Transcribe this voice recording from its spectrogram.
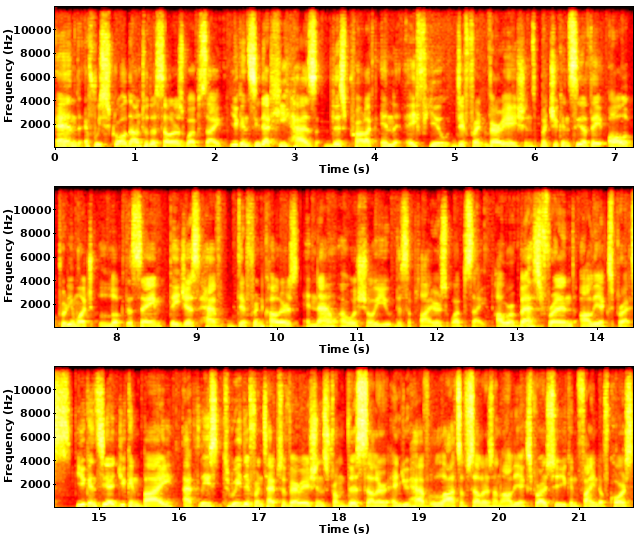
And if we scroll down to the seller's website, you can see that he has this product in a few different variations, but you can see that they all pretty much look the same. They just have different colors. And now I will show you the supplier's website, our best friend, AliExpress. You can see that you can buy at least three different types of variations from this seller, and you have lots of sellers on AliExpress. So you can find, of course,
